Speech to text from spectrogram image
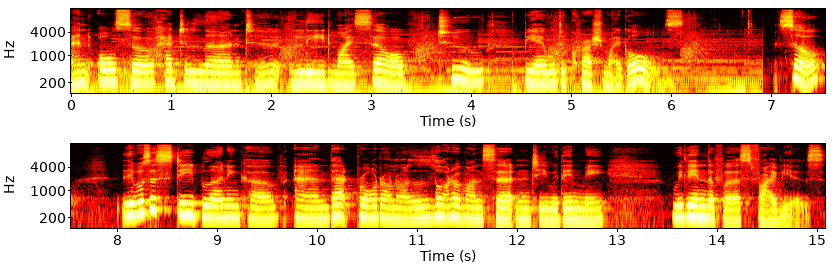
and also had to learn to lead myself to be able to crush my goals. So, it was a steep learning curve, and that brought on a lot of uncertainty within me within the first five years.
